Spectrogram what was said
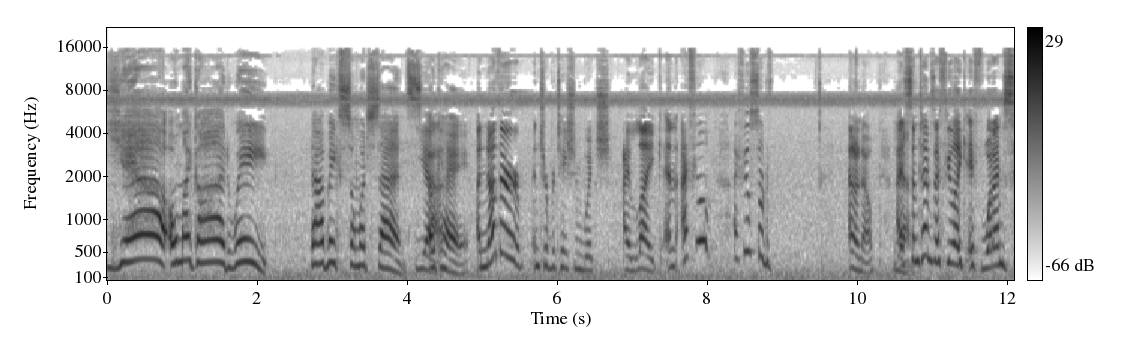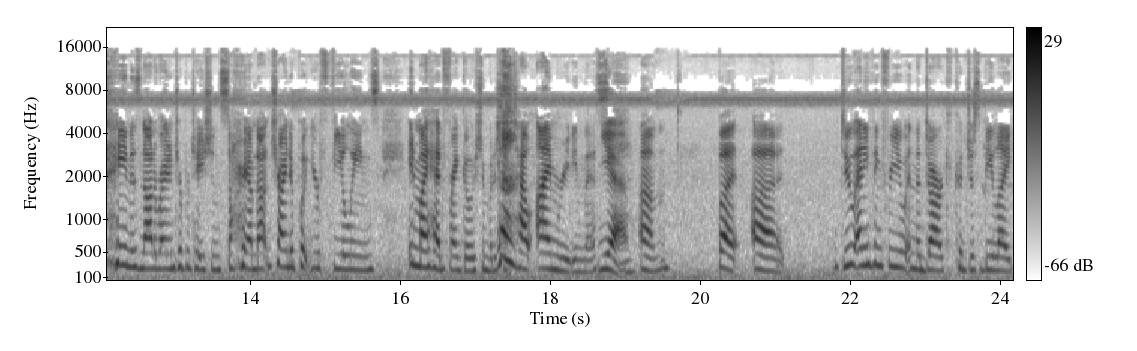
Yeah. Oh my God. Wait. That makes so much sense. Yeah. Okay. another interpretation which I like, and I feel I feel sort of I don't know. I, sometimes I feel like if what I'm saying is not a right interpretation, sorry, I'm not trying to put your feelings in my head, Frank Ocean, but it's just how I'm reading this. Yeah. Um, but uh, do anything for you in the dark could just be like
